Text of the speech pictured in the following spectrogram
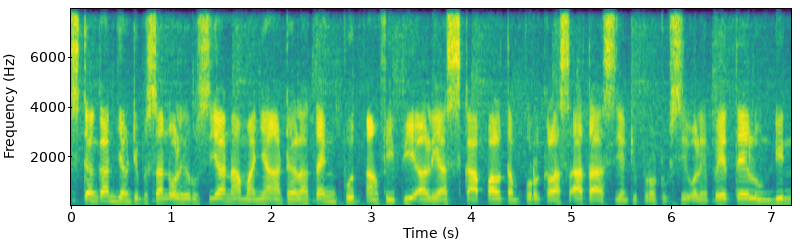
Sedangkan yang dipesan oleh Rusia namanya adalah tank boot amfibi alias kapal tempur kelas atas yang diproduksi oleh PT Lundin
